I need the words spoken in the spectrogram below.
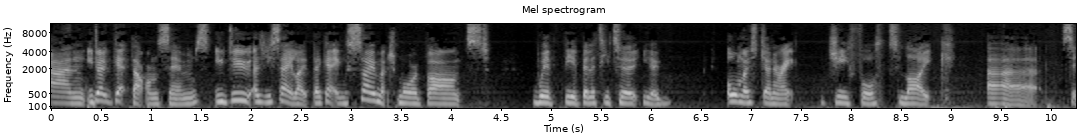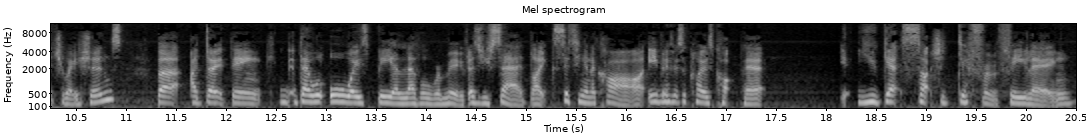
and you don't get that on sims. You do, as you say, like they're getting so much more advanced with the ability to, you know, almost generate G-force like uh, situations. But I don't think there will always be a level removed, as you said. Like sitting in a car, even if it's a closed cockpit, you get such a different feeling.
